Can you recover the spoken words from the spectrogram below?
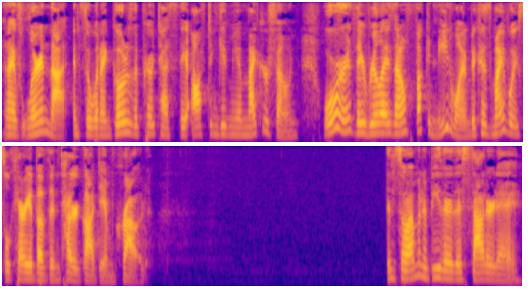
And I've learned that. And so when I go to the protests, they often give me a microphone or they realize I don't fucking need one because my voice will carry above the entire goddamn crowd. And so I'm going to be there this Saturday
